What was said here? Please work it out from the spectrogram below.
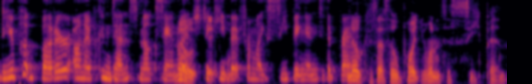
do you put butter on a condensed milk sandwich to it- keep it from like seeping into the bread? No, because that's the whole point. You want it to seep in.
